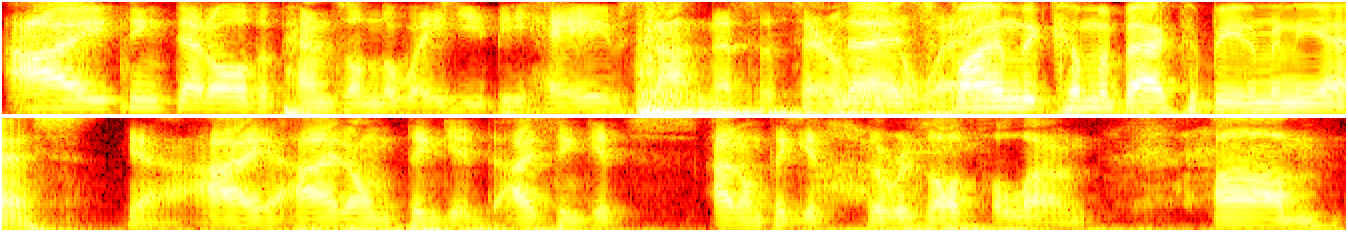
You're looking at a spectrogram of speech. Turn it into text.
I think that all depends on the way he behaves, not necessarily Nah, it's way. finally coming back to beat him in the ass. Yeah, I, I don't think it. I think it's. I don't think it's the results alone. Um,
